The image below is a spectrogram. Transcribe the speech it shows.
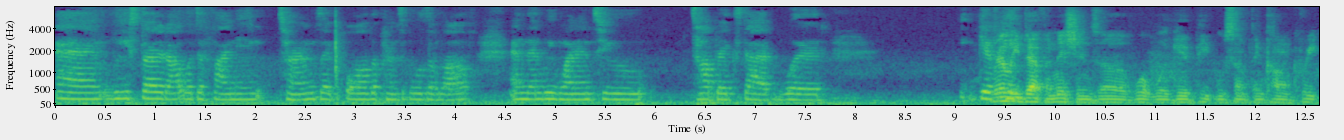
right? And we started out with defining terms like all the principles of love, and then we went into topics that would give Really people, definitions of what will give people something concrete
